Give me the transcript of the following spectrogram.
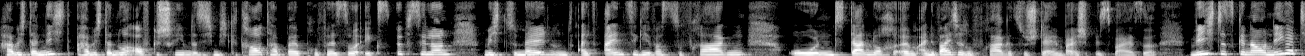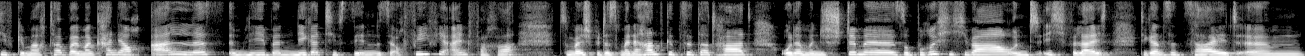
habe ich dann nicht, habe ich dann nur aufgeschrieben, dass ich mich getraut habe, bei Professor XY mich zu melden und als einzige was zu fragen und dann noch ähm, eine weitere Frage zu stellen beispielsweise. Wie ich das genau negativ gemacht habe, weil man kann ja auch alles im Leben negativ sehen. Das ist ja auch viel, viel einfacher. Zum Beispiel, dass meine Hand gezittert hat oder meine Stimme so brüchig war und ich vielleicht die ganze Zeit ähm,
